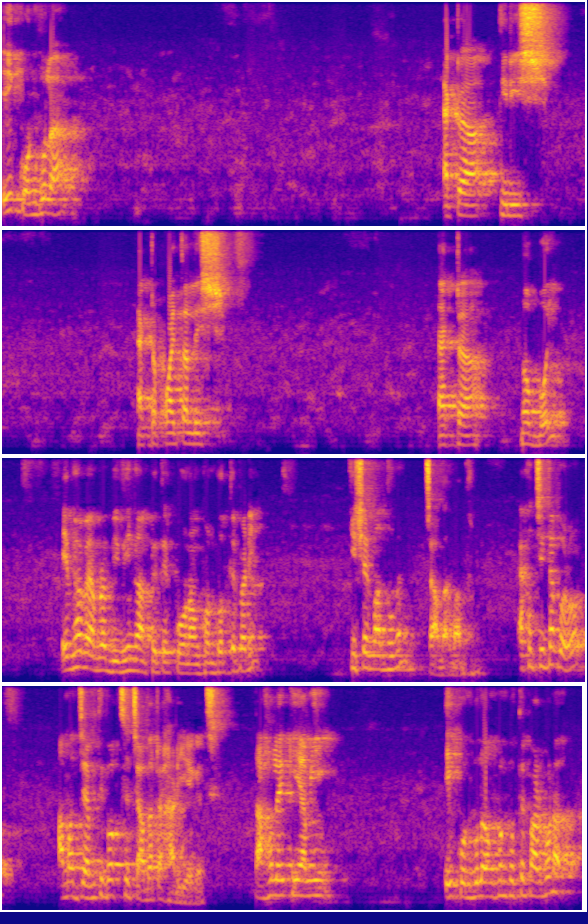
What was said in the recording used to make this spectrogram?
এই কোণগুলা একটা তিরিশ, একটা পঁয়তাল্লিশ, একটা নব্বই এভাবে আমরা বিভিন্ন আকৃতির কোণ অঙ্কন করতে পারি। কিসের মাধ্যমে? চাঁদার মাধ্যমে। এখন চিন্তা করো, আমার জ্যামিতি বক্সে চাঁদাটা হারিয়ে গেছে। তাহলে কি আমি এই কোণগুলো অঙ্কন করতে পারব না?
